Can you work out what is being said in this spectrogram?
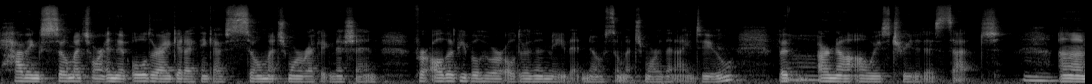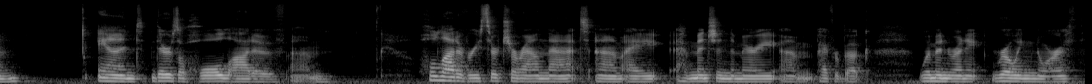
having so much more and the older i get i think i have so much more recognition for all the people who are older than me that know so much more than i do but yeah. are not always treated as such mm. um, and there's a whole lot of um, whole lot of research around that um, i have mentioned the mary um, pipher book women running rowing north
